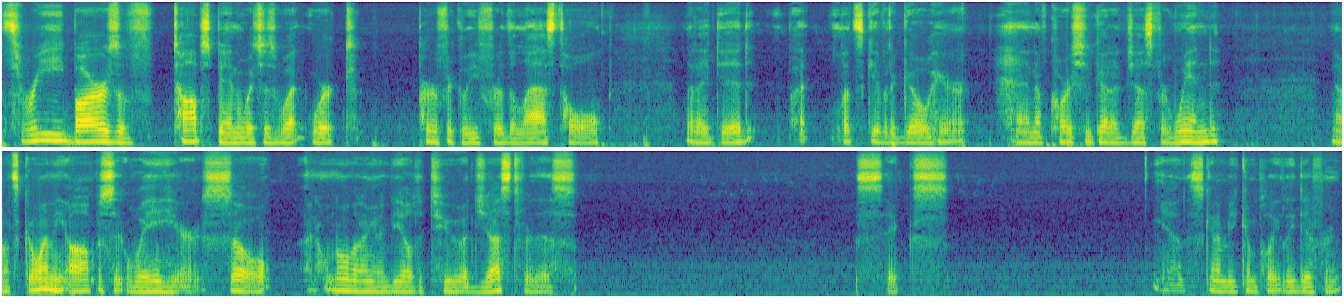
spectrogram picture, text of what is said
three bars of topspin, which is what worked perfectly for the last hole that I did. But let's give it a go here. And of course, you've got to adjust for wind. Now it's going the opposite way here, so I don't know that I'm going to be able to, to adjust for this. Six. Yeah, this is going to be completely different.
